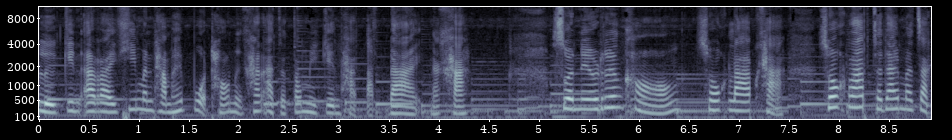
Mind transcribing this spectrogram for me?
หรือกินอะไรที่มันทำให้ปวดท้องถึงขั้นอาจจะต้องมีเกณฑ์ผ่าตัดได้นะคะ ส่วนในเรื่องของโชคลาภค่ะ โชคลาภจะได้มาจาก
